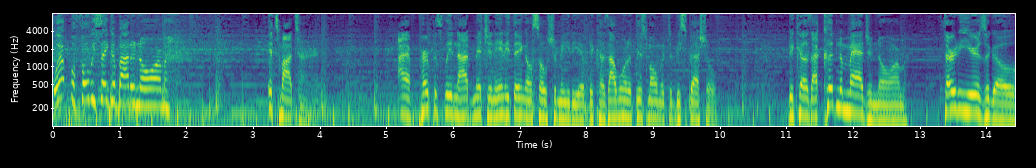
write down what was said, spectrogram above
Well, before we say goodbye to Norm, it's my turn. I have purposely not mentioned anything on social media because I wanted this moment to be special. Because I couldn't imagine, Norm, 30 years ago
